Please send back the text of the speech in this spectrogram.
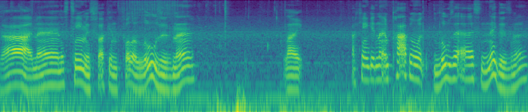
god, man. This team is fucking full of losers, man. Like, I can't get nothing popping with loser ass niggas, man.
